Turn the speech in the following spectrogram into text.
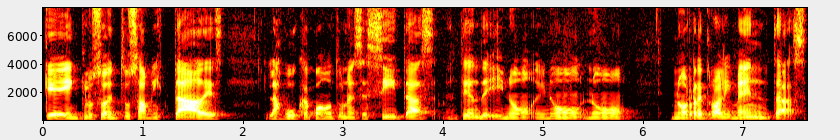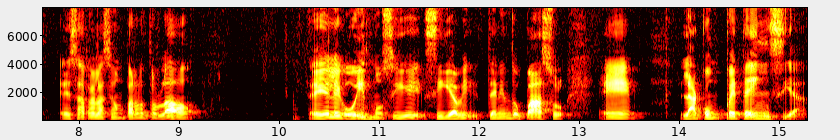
que incluso en tus amistades las buscas cuando tú necesitas, ¿me entiendes? Y no, y no, no, no retroalimentas esa relación para el otro lado. El egoísmo sigue, sigue teniendo paso. Eh, la competencia,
